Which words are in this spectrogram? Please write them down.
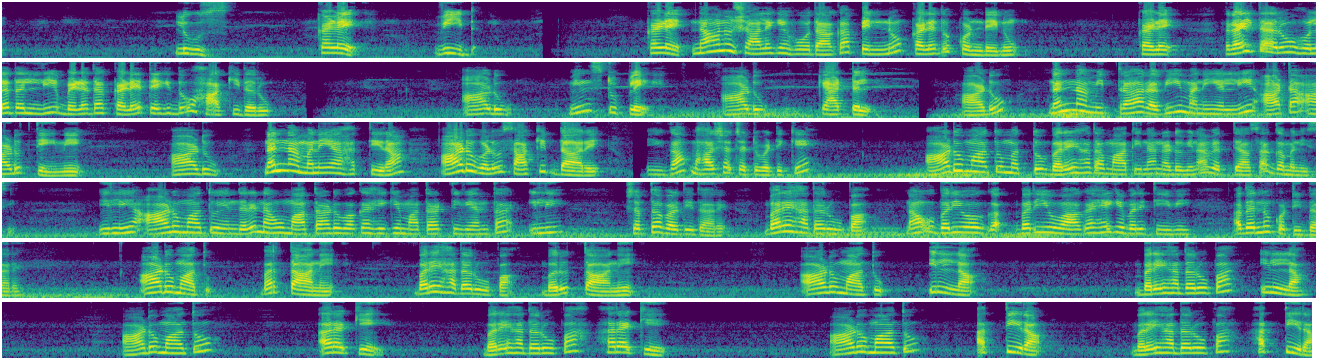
ಲೂಸ್ ಕಳೆ ವೀಡ್ ಕಳೆ. ನಾನು ಶಾಲೆಗೆ ಹೋದಾಗ ಪೆನ್ನು ಕಳೆದುಕೊಂಡೆನು. ಕಳೆ. ರೈತರು ಹೊಲದಲ್ಲಿ ಬೆಳೆದ ಕಳೆ ತೆಗೆದು ಹಾಕಿದರು. ಆಡು ಮೀನ್ಸ್ ಟು ಪ್ಲೇ, ಆಡು ಕ್ಯಾಟಲ್. ಆಡು, ನನ್ನ ಮಿತ್ರ ರವಿ ಮನೆಯಲ್ಲಿ ಆಟ ಆಡುತ್ತೇನೆ. ಆಡು, ನನ್ನ ಮನೆಯ ಹತ್ತಿರ ಆಡುಗಳು ಸಾಕಿದ್ದಾರೆ. ಈಗ ಭಾಷಾ ಚಟುವಟಿಕೆ. ಆಡು ಮಾತು ಮತ್ತು ಬರೆಹದ ಮಾತಿನ ನಡುವಿನ ವ್ಯತ್ಯಾಸ ಗಮನಿಸಿ. ಇಲ್ಲಿ ಆಡು ಮಾತು ಎಂದರೆ ನಾವು ಮಾತಾಡುವಾಗ ಹೇಗೆ ಮಾತಾಡ್ತೀವಿ ಅಂತ ಇಲ್ಲಿ ಶಬ್ದ ಬರೆದಿದ್ದಾರೆ. ಬರೆಹದ ರೂಪ. ನಾವು ಬರೆಯುವಾಗ ಬರೆಯುವಾಗ ಹೇಗೆ ಬರಿತೀವಿ? ಅದನ್ನು ಕೊಟ್ಟಿದ್ದಾರೆ. ಆಡು ಮಾತು. ಬರ್ತಾನೆ. ಬರೆಹದ ರೂಪ. ಬರುತ್ತಾನೆ. ಆಡು ಮಾತು. ಇಲ್ಲ. ಬರೆಹದ ರೂಪ. ಇಲ್ಲ. ಆಡು ಮಾತು. ಅರಕೆ. ಬರೆಹದ ರೂಪ ಹರಕೆ. ಆಡು ಮಾತು ಹತ್ತಿರ. ಬರೆಹದ ರೂಪ ಹತ್ತಿರ.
